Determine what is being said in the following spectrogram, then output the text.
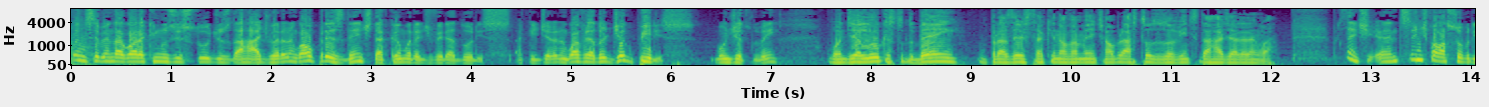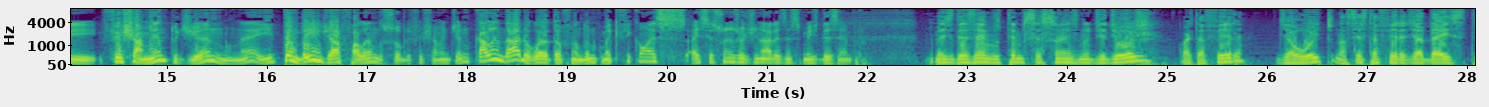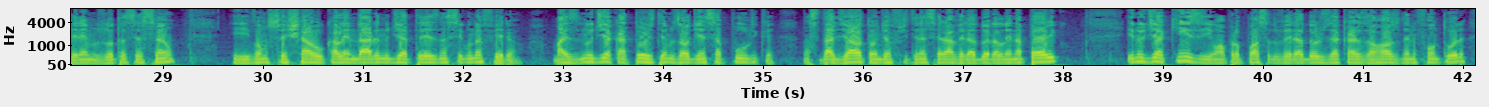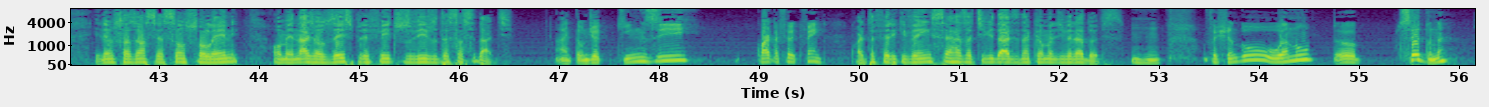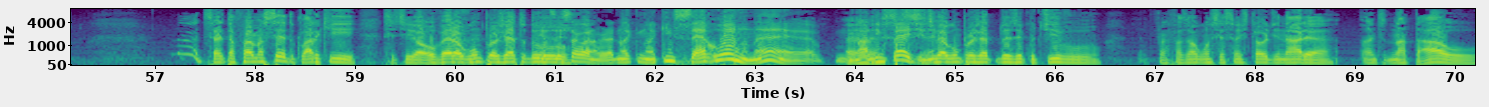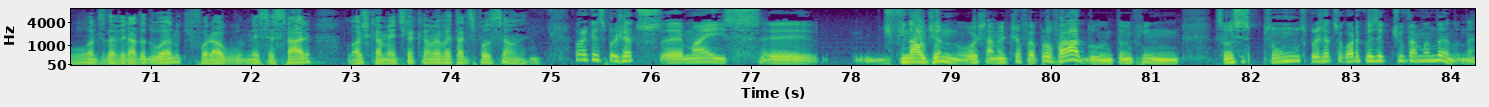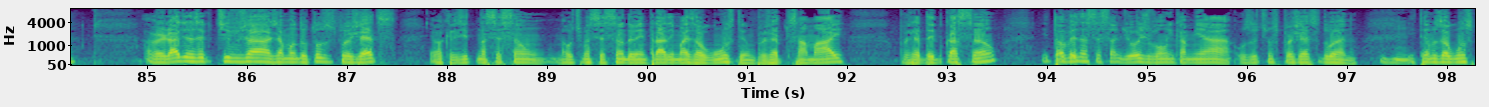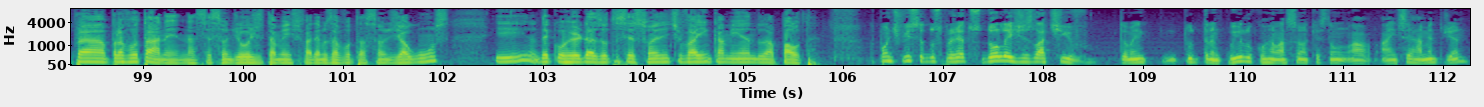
Estou recebendo agora aqui nos estúdios da Rádio Araranguá o presidente da Câmara de Vereadores aqui de Araranguá, vereador Diego Pires. Bom dia, tudo bem? Bom dia, Lucas, tudo bem? Um prazer estar aqui novamente. Um abraço a todos os ouvintes da Rádio Araranguá. Presidente, antes de a gente falar sobre fechamento de ano, né, e também já falando sobre fechamento de ano, calendário agora até o final do ano, como é que ficam as, as sessões ordinárias nesse mês de dezembro? No mês de dezembro temos sessões no dia de hoje, quarta-feira, dia 8. Na sexta-feira, dia 10, teremos outra sessão e vamos fechar o calendário no dia 13, na segunda-feira. Mas no dia 14 temos audiência pública na Cidade Alta, onde a anfitriã será a vereadora Lena Périco. E no dia 15, uma proposta do vereador José Carlos da Rosa, Neno Fontoura, iremos fazer uma sessão solene, homenagem aos ex-prefeitos vivos dessa cidade. Ah, então dia 15, quarta-feira que vem? Quarta-feira que vem encerra as atividades na Câmara de Vereadores. Uhum. Fechando o ano uh, cedo, né? É, de certa forma cedo. Claro que se houver algum projeto do. Isso agora, na verdade, não é que, não é que encerra o ano, né? Nada é, impede. Se né? tiver algum projeto do executivo para fazer alguma sessão extraordinária antes do Natal ou antes da virada do ano, que for algo necessário, logicamente que a Câmara vai estar à disposição. Né? Agora, aqueles projetos é, mais é, de final de ano, o orçamento já foi aprovado, então, enfim, são, esses, são os projetos agora que o Executivo vai mandando, né? A verdade, o Executivo já, já mandou todos os projetos. Eu acredito na sessão, na última sessão deu entrada em mais alguns, tem um projeto do SAMAI, um projeto da educação, e talvez na sessão de hoje vão encaminhar os últimos projetos do ano. Uhum. E temos alguns para votar, né? Na sessão de hoje também faremos a votação de alguns e no decorrer das outras sessões a gente vai encaminhando a pauta. Do ponto de vista dos projetos do Legislativo, também tudo tranquilo com relação à questão a, a encerramento de ano?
